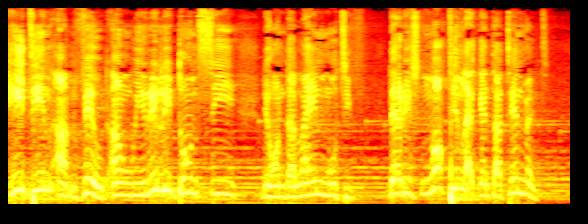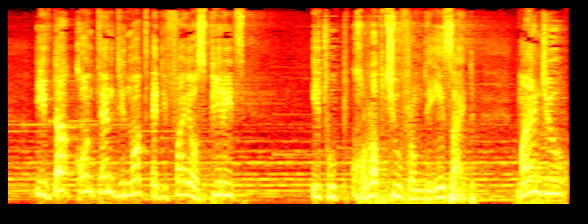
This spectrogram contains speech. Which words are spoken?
hidden and veiled and we really don't see the underlying motive. There is nothing like entertainment. If that content did not edify your spirit it will corrupt you from the inside. Mind you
